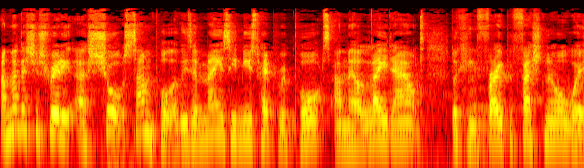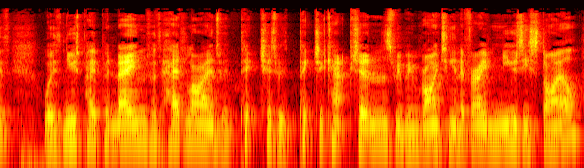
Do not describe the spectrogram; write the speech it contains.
And that is just really a short sample of these amazing newspaper reports, and they are laid out looking very professional with, with newspaper names, with headlines, with pictures, with picture captions. We've been writing in a very newsy style.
